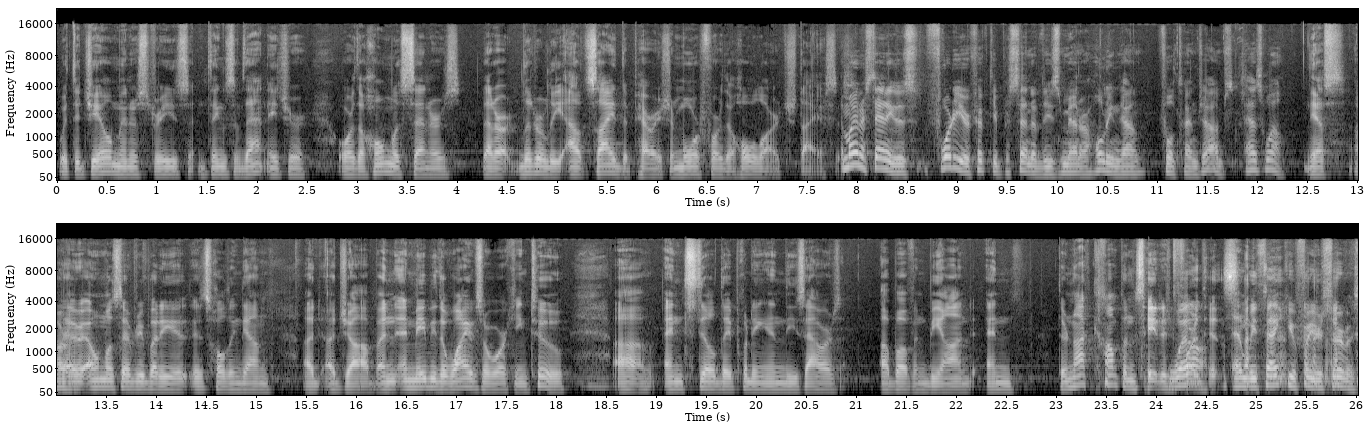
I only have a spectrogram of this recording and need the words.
with the jail ministries and things of that nature, or the homeless centers that are literally outside the parish and more for the whole archdiocese. And my understanding is 40 or 50% of these men are holding down full-time jobs as well. Yes, right. Almost everybody is holding down a, a job, and and maybe the wives are working too, uh, and still they're putting in these hours above and beyond, and they're not compensated Well, for this. and we thank you for your service.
